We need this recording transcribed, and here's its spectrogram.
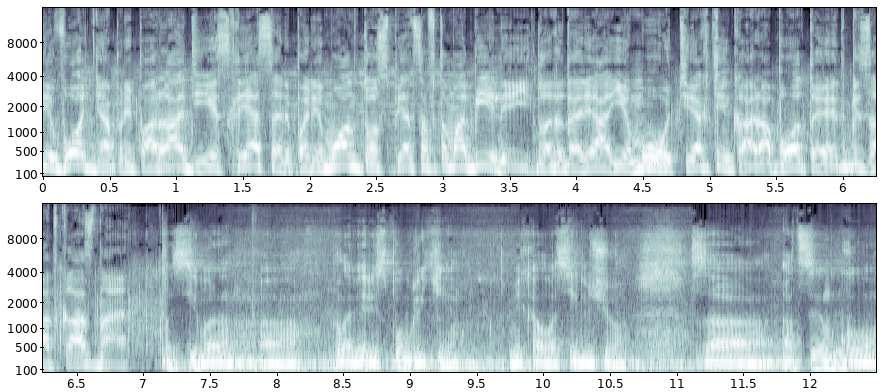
Сегодня при параде слесарь по ремонту спецавтомобилей. Благодаря ему техника работает безотказно. Спасибо э, главе республики Михаилу Васильевичу за оценку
